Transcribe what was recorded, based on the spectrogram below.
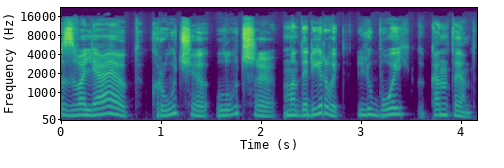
позволяют круче, лучше модерировать любой контент.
